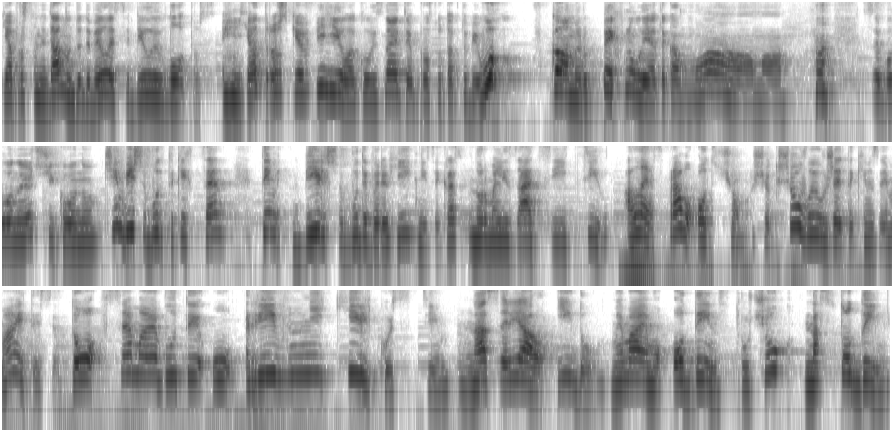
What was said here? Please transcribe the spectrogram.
Я просто недавно додивилася білий лотос. І я трошки офігіла, коли знаєте, просто так тобі ух, в камеру пихнули. Я така мама. Ха, це було неочікувано. Чим більше буде таких сцен, тим більше буде вирогідність якраз нормалізації тіл. Але справа от в чому, що якщо ви вже таким займаєтеся, то все має бути у рівній кількості. На серіал Ідол ми маємо один стручок на 100 день.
